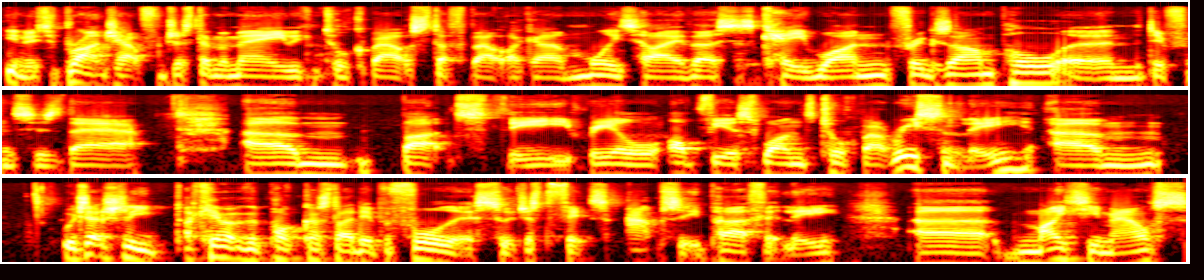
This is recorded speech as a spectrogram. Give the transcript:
you know to branch out from just MMA, we can talk about stuff about like a uh, Muay Thai versus K1, for example, and the differences there. Um, but the real obvious one to talk about recently um, which actually I came up with a podcast idea before this, so it just fits absolutely perfectly. Uh, Mighty Mouse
